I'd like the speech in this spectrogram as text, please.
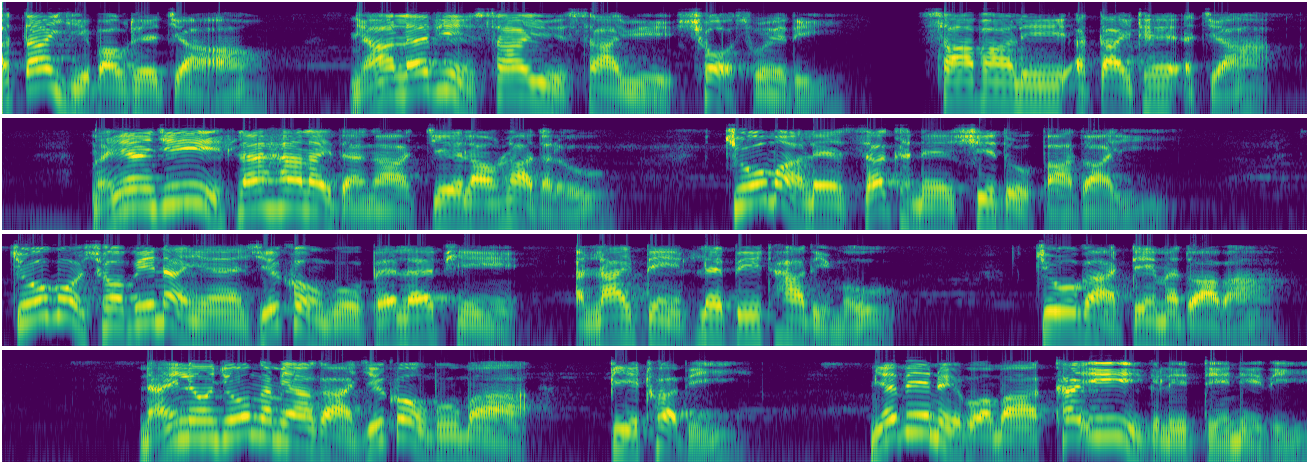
အတိုက်ရေပေါက်ထဲကြအောင်ညာလက်ဖြင့်စား၍စား၍လျှော့ဆွဲသည် စားဖားလေးအတိုက်ထဲအကြငရံကြီးလှမ်းဟမ်းလိုက်တန်ကကျေလောင်လှတယ်လို့ကျိုးမှလည်းဇက်ခနဲရှေ့သို့ပါသွား၏ကျိုးကိုလျှော့ပေးနိုင်ရန်ရစ်ခုံကိုဘယ်လက်ဖြင့်အလိုက်ပင်လှည့်ပေးထားသည်မို့ကျိုးကတင်းမသွားပါနိုင်လွန်ကျိုးငမြကရစ်ခုံဘူးမှပြေထွက်ပြီးမျက်ပြင်းတွေပေါ်မှာခက်အီးအီကလေးတင်နေသည်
